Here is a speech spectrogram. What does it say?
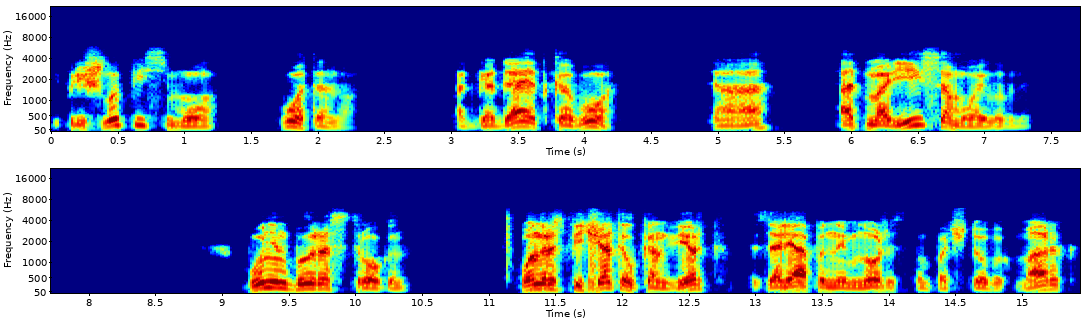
И пришло письмо. Вот оно. Отгадай, от кого? Да, от Марии Самойловны. Бунин был растроган. Он распечатал конверт, заляпанный множеством почтовых марок,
